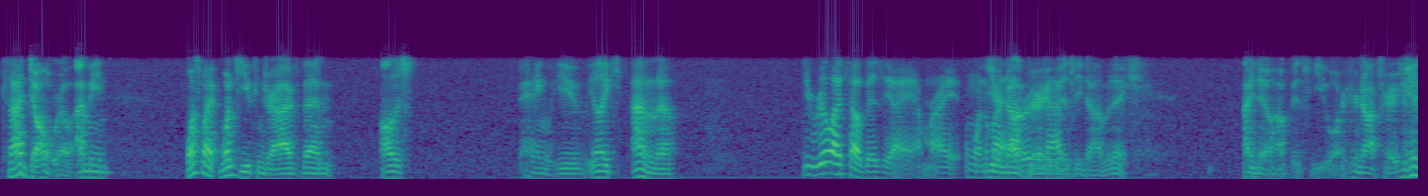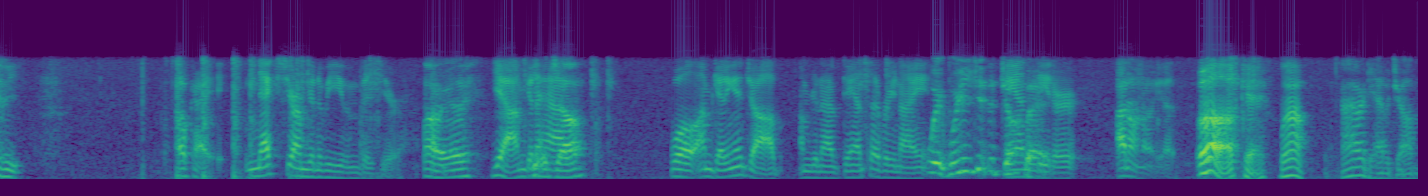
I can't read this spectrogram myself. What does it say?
Because I don't really, I mean, once my once you can drive, then I'll just hang with you. Like, I don't know. You realize how busy I am, right? When am You're I not very gonna- busy, Dominic. I know how busy you are. You're not very busy. Okay. Next year I'm gonna be even busier. Oh, really? Yeah, I'm gonna Get a have. job? Well, I'm getting a job. I'm gonna have dance every night. Wait, where are you getting a job and theater. I don't know yet. Oh, okay. Wow. I already have a job.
